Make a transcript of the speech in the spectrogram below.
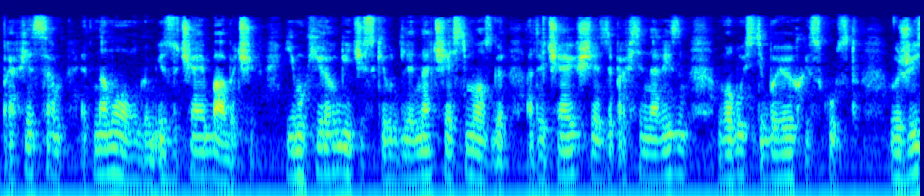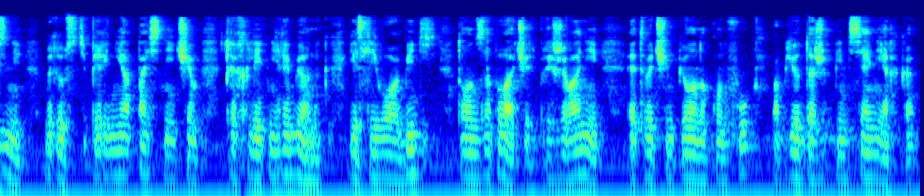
профессором-этномологом, изучая бабочек. Ему хирургически удалена часть мозга, отвечающая за профессионализм в области боевых искусств. В жизни Брюс теперь не опаснее, чем трехлетний ребенок. Если его обидеть, то он заплачет. При желании этого чемпиона кунг-фу побьет даже пенсионерка.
